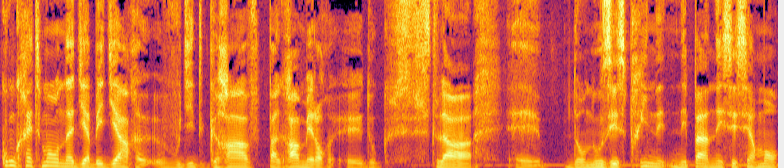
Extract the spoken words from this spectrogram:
concrètement, Nadia Bédiard, vous dites grave, pas grave, mais alors donc cela dans nos esprits n'est pas nécessairement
